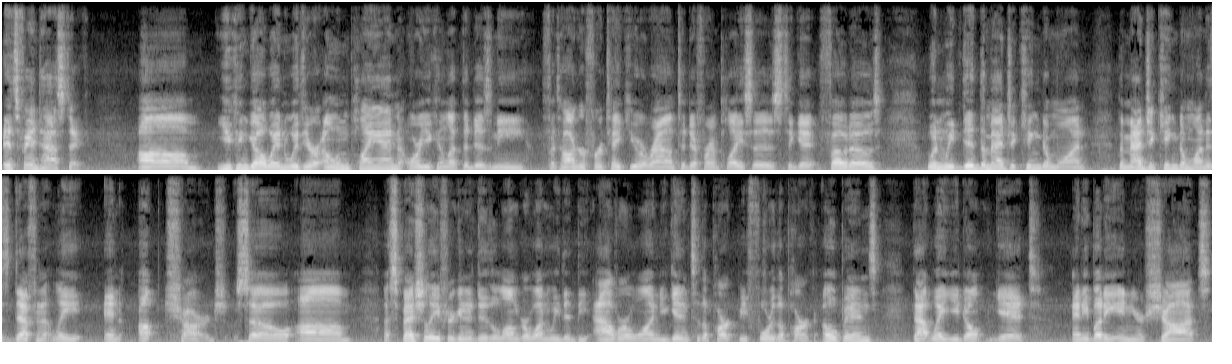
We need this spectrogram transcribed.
it's fantastic. Um, you can go in with your own plan, or you can let the Disney photographer take you around to different places to get photos. When we did the Magic Kingdom one, the Magic Kingdom one is definitely an upcharge. So, um, especially if you're going to do the longer one. We did the hour one. You get into the park before the park opens. That way you don't get anybody in your shots.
